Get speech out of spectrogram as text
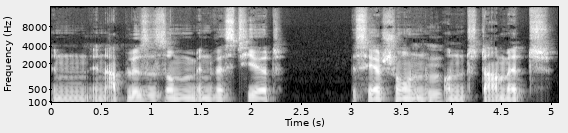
in, in Ablösesummen investiert, bisher schon, Mhm. und damit,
